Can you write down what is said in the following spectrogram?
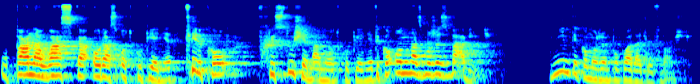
U Pana łaska oraz odkupienie. Tylko w Chrystusie mamy odkupienie, tylko On nas może zbawić. W Nim tylko możemy pokładać ufność.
